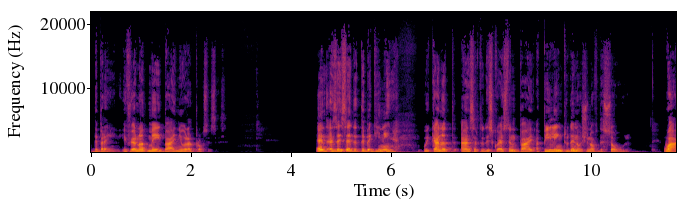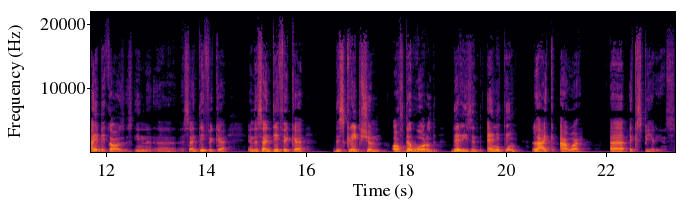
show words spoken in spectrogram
the brain, if we are not made by neural processes. And as I said at the beginning, we cannot answer to this question by appealing to the notion of the soul. Why? Because in uh, scientific, uh, in the scientific uh, description of the world, there isn't anything like our uh, experience.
